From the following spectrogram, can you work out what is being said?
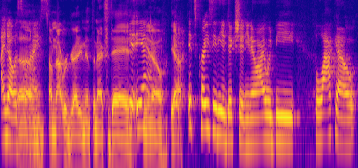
I know it's so Um, nice. I'm not regretting it the next day. yeah. You know, yeah. It- it's crazy the addiction. You know, I would be blackout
